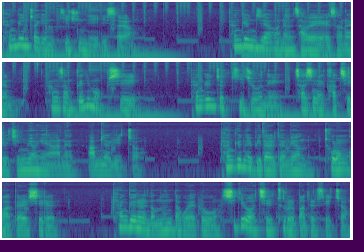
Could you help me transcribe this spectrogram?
평균적인 기준이 있어요. 평균지향하는 사회에서는 항상 끊임없이 평균적 기준에 자신의 가치를 증명해야 하는 압력이 있죠. 평균에 미달되면 조롱과 멸시를, 평균을 넘는다고 해도 시기와 질투를 받을 수 있죠.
